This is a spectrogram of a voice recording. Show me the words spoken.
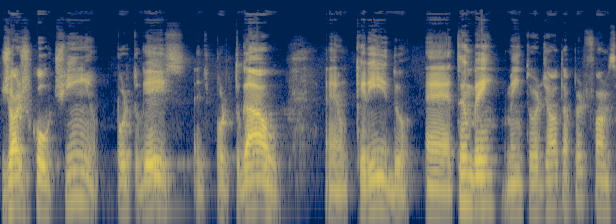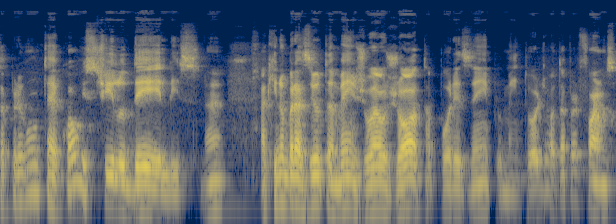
Jorge Coutinho, português, é de Portugal, é um querido, é também mentor de alta performance. A pergunta é qual o estilo deles, né? Aqui no Brasil também, Joel J, por exemplo, mentor de alta performance.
